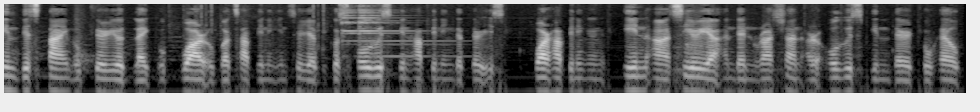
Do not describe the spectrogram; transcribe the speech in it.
in this time of period like of war of what's happening in Syria because always been happening that there is war happening in, uh, Syria and then Russian are always been there to help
